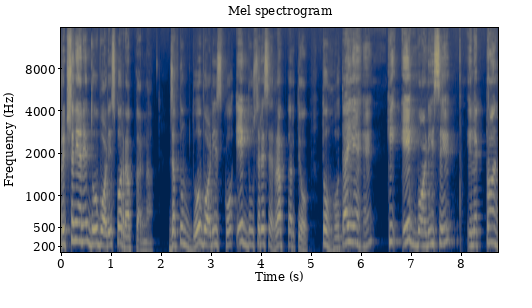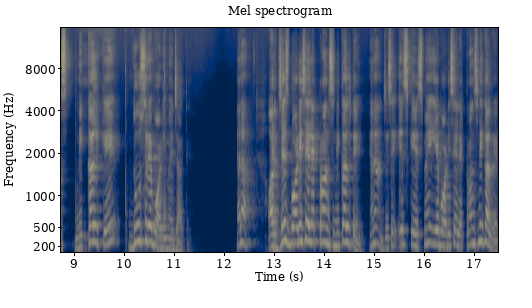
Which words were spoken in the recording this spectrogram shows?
Friction यानी दो बॉडीज को रब करना। जब तुम दो बॉडीज को एक दूसरे से रब करते हो तो होता यह है कि एक बॉडी से इलेक्ट्रॉन्स निकल के दूसरे बॉडी में जाते। है ना? और जिस बॉडी से इलेक्ट्रॉन्स निकलते, हैं है ना? जैसे इस केस में ये बॉडी से इलेक्ट्रॉन्स निकल रहे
